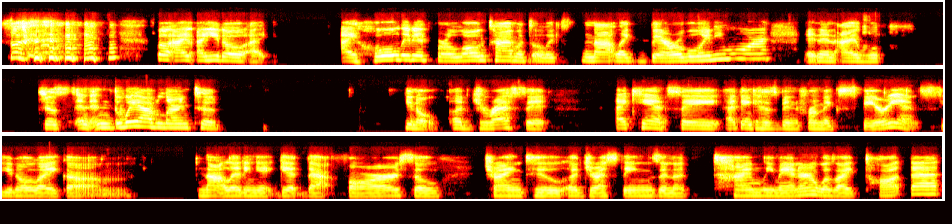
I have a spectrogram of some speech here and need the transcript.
So, so I, I, you know, I, I hold it in for a long time until it's not like bearable anymore, and then I will just and and the way I've learned to, you know, address it I can't say I think has been from experience, you know, like um not letting it get that far. So trying to address things in a timely manner. Was I taught that?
